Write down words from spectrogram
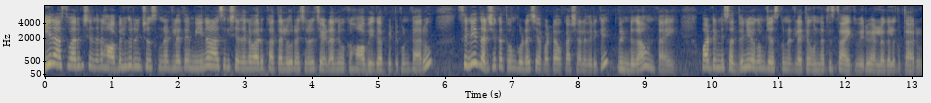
ఈ రాశి వారికి చెందిన హాబీల గురించి చూసుకున్నట్లయితే మీనరాశికి చెందిన వారు కథలు రచనలు చేయడాన్ని ఒక హాబీగా పెట్టుకుంటారు. సినీ దర్శకత్వం కూడా చేపట్టే అవకాశాలు వీరికి మెండుగా ఉంటాయి. వాటిని సద్వినియోగం చేసుకున్నట్లయితే ఉన్నత స్థాయికి వీరు వెళ్ళగలుగుతారు.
